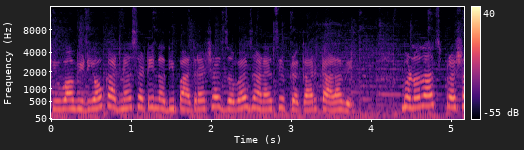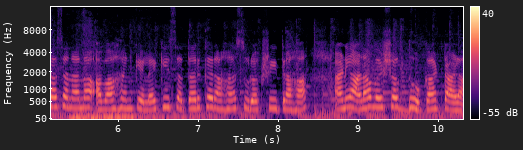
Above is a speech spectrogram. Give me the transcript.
किंवा व्हिडिओ काढण्यासाठी नदीपात्राच्या जवळ जाण्याचे प्रकार टाळावेत म्हणूनच प्रशासनानं आवाहन केलंय की सतर्क राहा सुरक्षित राहा आणि अनावश्यक धोका टाळा.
